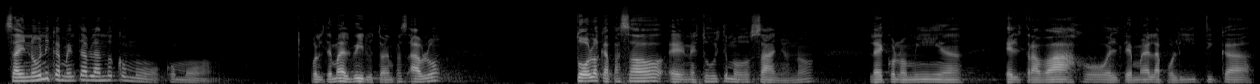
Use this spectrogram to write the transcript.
sea, y no únicamente hablando como, como por el tema del virus, también hablo todo lo que ha pasado en estos últimos dos años, ¿no? La economía, el trabajo, el tema de la política,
